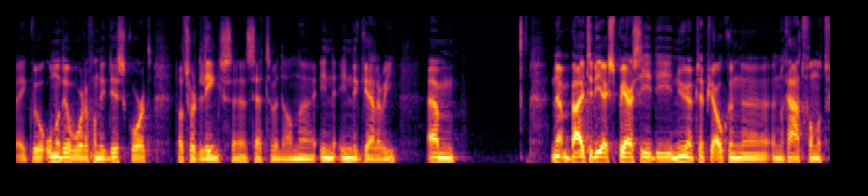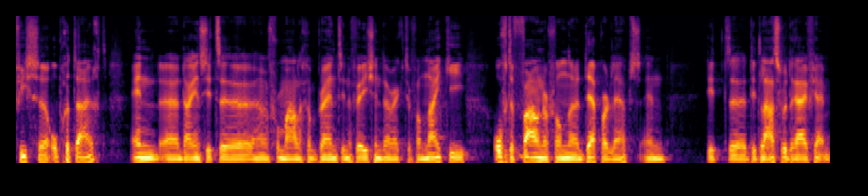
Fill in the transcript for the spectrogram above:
ik wil onderdeel worden van die Discord, dat soort links zetten we dan in, in de gallery. Ehm, nou, buiten die experts die, die je nu hebt, heb je ook een, eh, een raad van advies eh, opgetuigd. En eh, daarin zit een voormalige brand innovation director van Nike of de founder van Dapper Labs. En dit, dit laatste bedrijf, ja, ik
